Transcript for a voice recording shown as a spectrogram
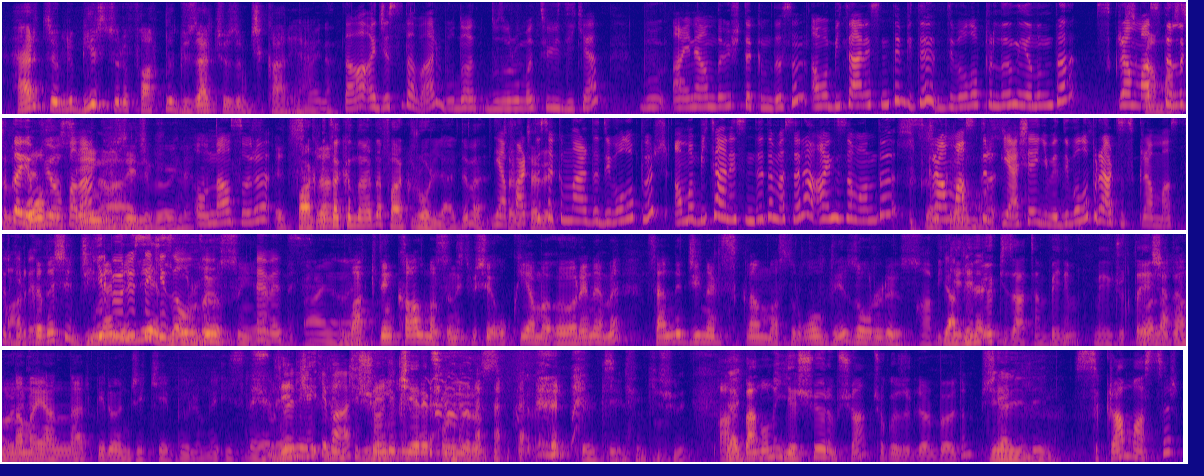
her türlü bir sürü farklı güzel çözüm çıkar yani. Aynen. Daha acısı da var. Buna duruma tüy diken. Bu aynı anda üç takımdasın ama bir tanesinde bir de developerlığın yanında Scrum, Scrum Master'lık Master'lık da yapıyor Of, falan. En güzeli böyle. Ondan sonra Evet, Farklı Scrum- takımlarda farklı roller değil mi? ya Tabii, farklı tabii. takımlarda developer ama bir tanesinde de mesela aynı zamanda Scrum, Scrum Master Master. ya şey gibi developer artı Scrum Master gibi. Arkadaşı 1 bölü cineliliğe 8 oldu. zorluyorsun yani. Evet. Aynen. aynen. Vaktin kalmasın hiçbir şey okuyama öğreneme. Sen de Cinali Scrum Master ol diye zorluyorsun. Abi Ya bir gelemiyor de- ki zaten benim mevcutta Bu arada yaşadığım öyle bir- anlamayanlar bir önceki bölümü izleyebilir. Şurada Linki, linki var. linki şöyle bir yere koyuyoruz. Çok iyi. Linki şuraya. Abi Ya- ben onu yaşıyorum şu an. Çok özür diliyorum böldüm. Şey, Cineliliği mi? Scrum Master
